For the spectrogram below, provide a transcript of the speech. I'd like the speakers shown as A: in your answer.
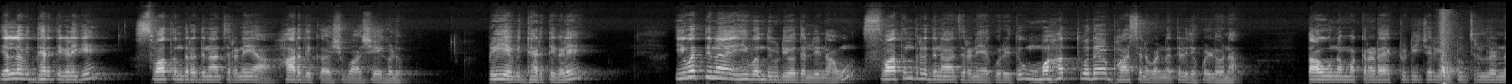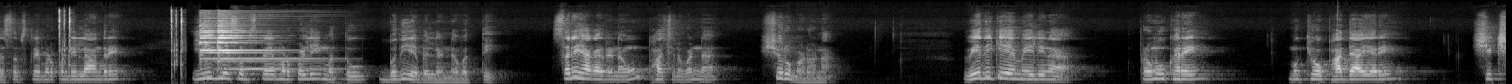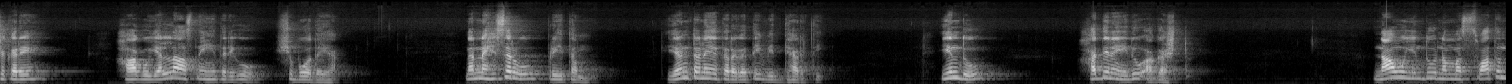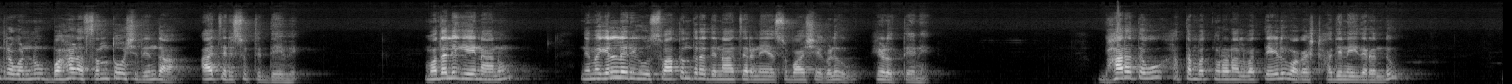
A: ಎಲ್ಲ ವಿದ್ಯಾರ್ಥಿಗಳಿಗೆ ಸ್ವಾತಂತ್ರ್ಯ ದಿನಾಚರಣೆಯ ಹಾರ್ದಿಕ ಶುಭಾಶಯಗಳು. ಪ್ರಿಯ ವಿದ್ಯಾರ್ಥಿಗಳೇ, ಇವತ್ತಿನ ಈ ಒಂದು ವಿಡಿಯೋದಲ್ಲಿ ನಾವು ಸ್ವಾತಂತ್ರ್ಯ ದಿನಾಚರಣೆಯ ಕುರಿತು ಮಹತ್ವದ ಭಾಷಣವನ್ನು ತಿಳಿದುಕೊಳ್ಳೋಣ. ತಾವು ನಮ್ಮ ಕನ್ನಡ ಆ್ಯಕ್ಟಿವ್ ಟೀಚರ್ ಯೂಟ್ಯೂಬ್ ಚಾನಲನ್ನು ಸಬ್ಸ್ಕ್ರೈಬ್ ಮಾಡಿಕೊಂಡಿಲ್ಲ ಅಂದರೆ ಈಗಲೇ ಸಬ್ಸ್ಕ್ರೈಬ್ ಮಾಡಿಕೊಳ್ಳಿ ಮತ್ತು ಬದಿಯ ಬೆಲ್ಲನ್ನು ಒತ್ತಿ. ಸರಿ, ಹಾಗಾದರೆ ನಾವು ಭಾಷಣವನ್ನು ಶುರು ಮಾಡೋಣ. ವೇದಿಕೆಯ ಮೇಲಿನ ಪ್ರಮುಖರೇ, ಮುಖ್ಯೋಪಾಧ್ಯಾಯರೇ ಶಿಕ್ಷಕರೇ ಹಾಗೂ ಎಲ್ಲ ಸ್ನೇಹಿತರಿಗೂ ಶುಭೋದಯ. ನನ್ನ ಹೆಸರು ಪ್ರೀತಮ್ ಎಂಟನೆಯ ತರಗತಿ ವಿದ್ಯಾರ್ಥಿ. ಇಂದು ಹದಿನೈದು ಆಗಸ್ಟ್. ನಾವು ಇಂದು ನಮ್ಮ ಸ್ವಾತಂತ್ರ್ಯವನ್ನು ಬಹಳ ಸಂತೋಷದಿಂದ ಆಚರಿಸುತ್ತಿದ್ದೇವೆ. ಮೊದಲಿಗೆ ನಾನು ನಿಮಗೆಲ್ಲರಿಗೂ ಸ್ವಾತಂತ್ರ್ಯ ದಿನಾಚರಣೆಯ ಶುಭಾಶಯಗಳು ಹೇಳುತ್ತೇನೆ. ಭಾರತವು ಹತ್ತೊಂಬತ್ತು ನೂರ ನಲವತ್ತೇಳು ಆಗಸ್ಟ್ ಹದಿನೈದರಂದು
